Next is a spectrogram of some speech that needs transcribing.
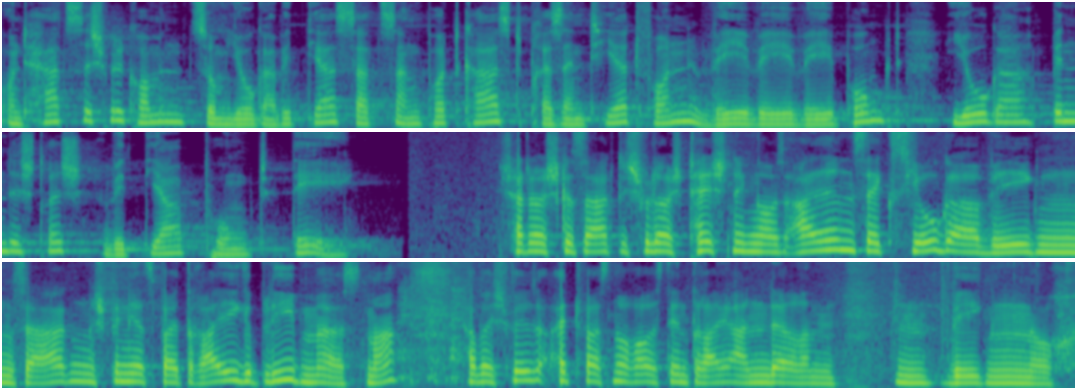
und herzlich willkommen zum Yoga Vidya Satsang Podcast, präsentiert von www.yoga-vidya.de. Ich hatte euch gesagt, ich will euch Techniken aus allen sechs Yoga-Wegen sagen. Ich bin jetzt bei drei geblieben erstmal, aber ich will etwas noch aus den drei anderen hm, Wegen noch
